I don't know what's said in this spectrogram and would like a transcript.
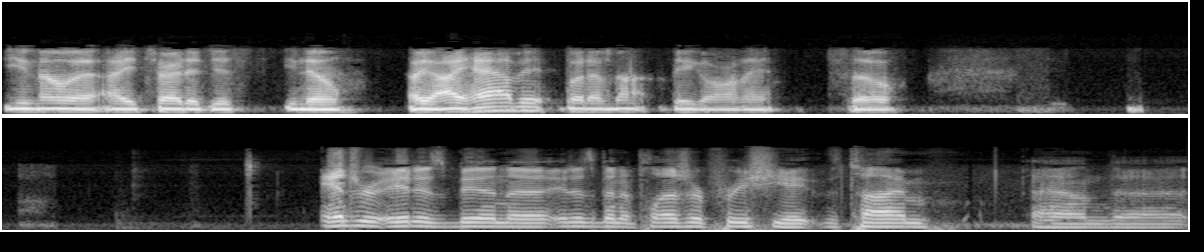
you know, I, I try to just, you know, I, I have it, but I'm not big on it. So. Andrew, it has been a, it has been a pleasure. Appreciate the time, and uh,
